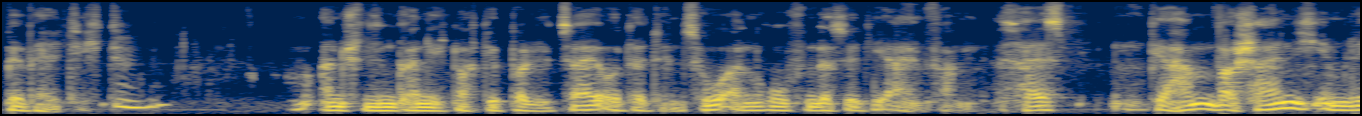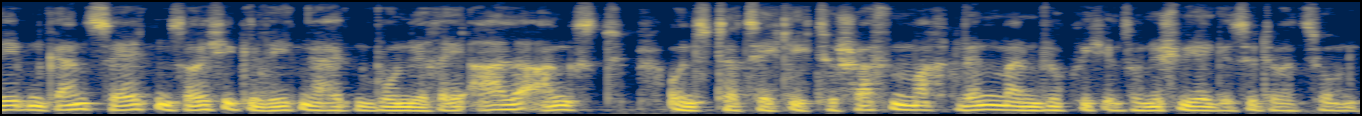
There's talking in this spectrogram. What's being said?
bewältigt. Mhm. Anschließend kann ich noch die Polizei oder den Zoo anrufen, dass sie die einfangen. Das heißt, wir haben wahrscheinlich im Leben ganz selten solche Gelegenheiten, wo eine reale Angst uns tatsächlich zu schaffen macht, wenn man wirklich in so eine schwierige Situation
